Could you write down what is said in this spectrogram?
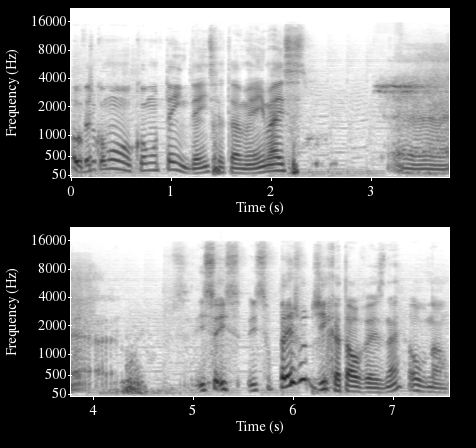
eu vejo como, como tendência também, mas. é, isso, isso, isso prejudica, talvez, né? Ou não?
